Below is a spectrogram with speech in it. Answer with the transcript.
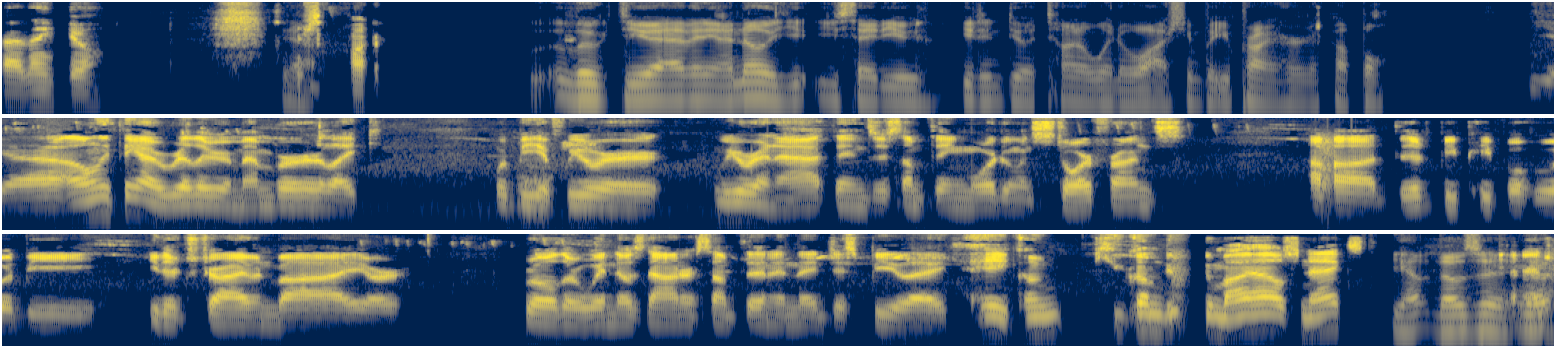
uh, thank you. Yeah. Luke, do you have any? I know you, you said you, you didn't do a ton of window washing, but you probably heard a couple. Yeah, the only thing I really remember like would be if we were we were in Athens or something more doing storefronts. Uh, there'd be people who would be either driving by or roll their windows down or something, and they'd just be like, "Hey, come you come to my house next?" Yep, those are And I'd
